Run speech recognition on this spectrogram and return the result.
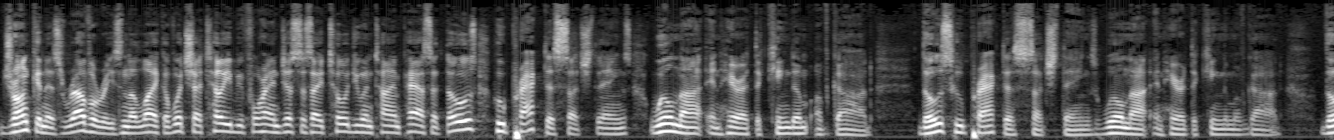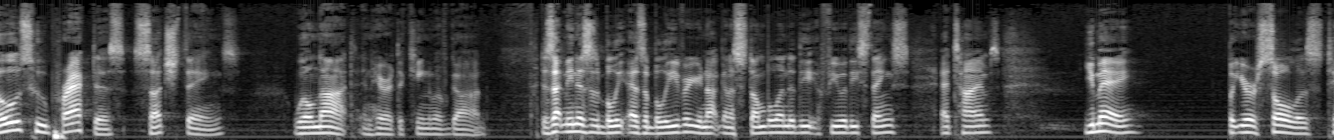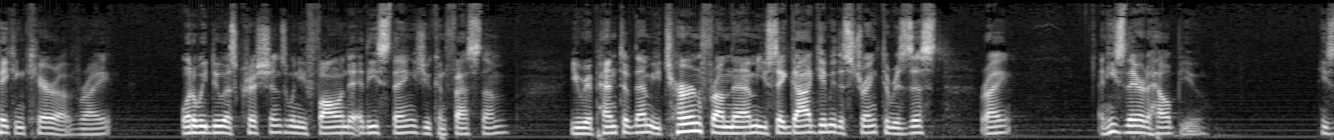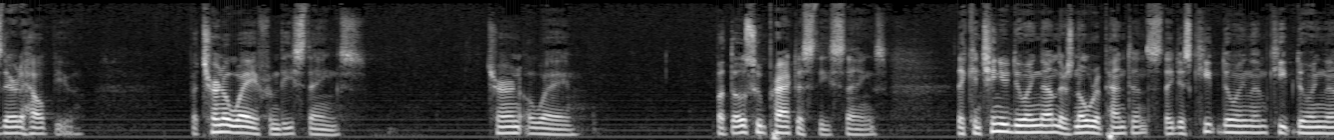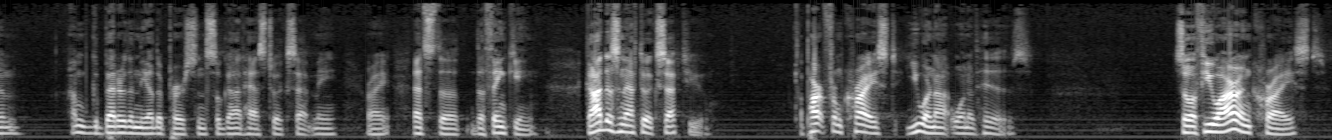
Drunkenness, revelries, and the like, of which I tell you beforehand, just as I told you in time past, that those who practice such things will not inherit the kingdom of God. Those who practice such things will not inherit the kingdom of God. Those who practice such things will not inherit the kingdom of God. Does that mean as a, as a believer you're not going to stumble into the, a few of these things at times? You may, but your soul is taken care of, right? What do we do as Christians when you fall into these things? You confess them, you repent of them, you turn from them, you say, God, give me the strength to resist, right? And He's there to help you. He's there to help you. But turn away from these things. Turn away. But those who practice these things, they continue doing them. There's no repentance. They just keep doing them, keep doing them. I'm better than the other person, so God has to accept me, right? That's the, the thinking. God doesn't have to accept you. Apart from Christ, you are not one of His. So if you are in Christ,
